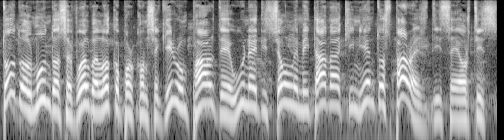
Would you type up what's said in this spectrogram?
Todo el mundo se vuelve loco por conseguir un par de una edición limitada a 500 pares, dice Ortiz.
